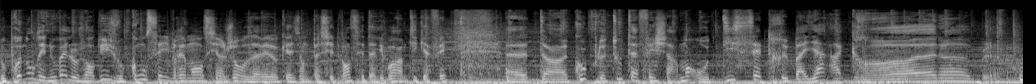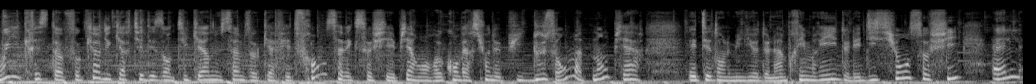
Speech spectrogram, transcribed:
nous prenons des nouvelles aujourd'hui. Je vous conseille vraiment, si un jour vous avez l'occasion de passer devant, c'est d'aller boire un petit café d'un couple tout à fait charmant au 17 rue Bayard à Grenoble. Oui, Christophe, au cœur du quartier des Antiquaires, nous sommes au Café de France avec Sophie et Pierre en reconversion depuis 12 ans maintenant. Pierre était dans le milieu de l'imprimerie, de l'édition. Sophie, elle,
